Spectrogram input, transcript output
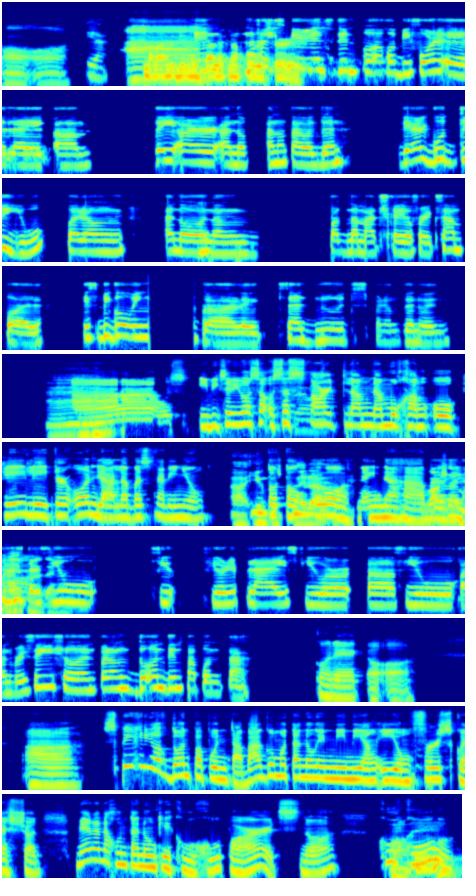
oo, oo. Yeah. Ah, Marami din And nagkalat na posters. naka-experience din po ako before eh. Like, um, they are, ano, anong tawag doon? They are good to you. Parang, ano, Mm. ng, pag na-match kayo, for example, is be going ka, like, send nudes, parang ganun. Mm. Ah, ibig sabihin mo sa, sa start lang na mukhang okay, later on Yeah. lalabas na rin yung Ah, yung gusto nila. totoo na hinahabol mo na yun, After few, few, few replies, few, uh, few conversation, parang doon din papunta. Correct, oo. Ah, speaking of doon papunta, bago mo tanungin Mimi ang iyong first question, meron akong tanong kay Kuku Parts, no? Kuku,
